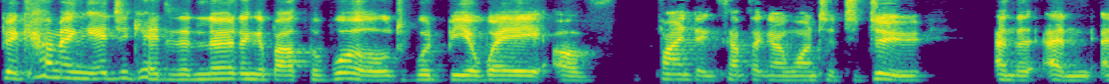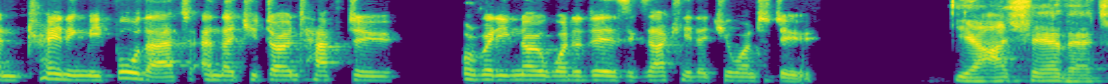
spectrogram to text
becoming educated and learning about the world would be a way of finding something i wanted to do and the, and and training me for that and that you don't have to already know what it is exactly that you want to do. Yeah, I share that.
